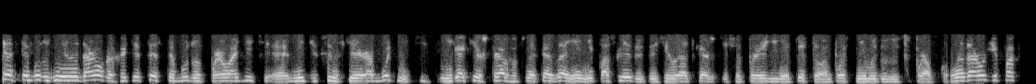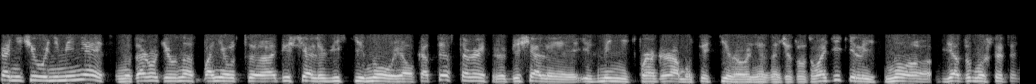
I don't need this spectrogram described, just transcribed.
Тесты будут не на дорогах, эти тесты будут проводить э, медицинские работники. Никаких штрафов, наказания не последует, если вы откажетесь от проведения теста, вам просто не выдадут справку. На дороге пока ничего не меняется. На дороге у нас они вот э, обещали ввести новые алкотестеры, обещали обещали изменить программу тестирования, значит, вот водителей, но я думаю, что это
